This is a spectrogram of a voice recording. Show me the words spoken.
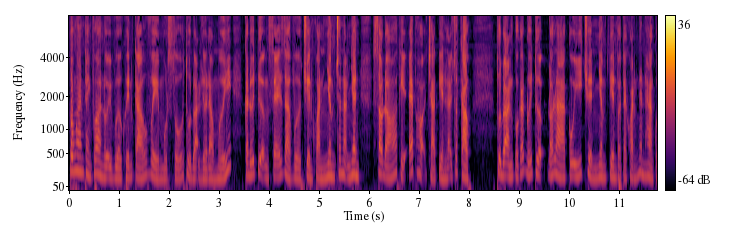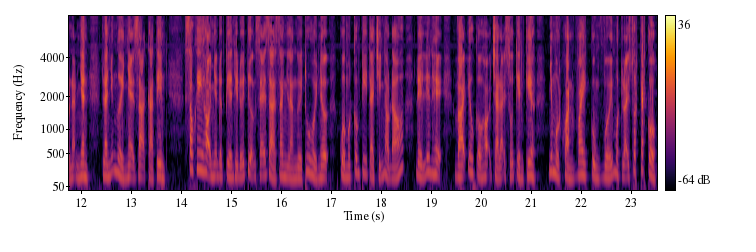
Công an thành phố Hà Nội vừa khuyến cáo về một số thủ đoạn lừa đảo mới, các đối tượng sẽ giả vờ chuyển khoản nhầm cho nạn nhân, sau đó thì ép họ trả tiền lãi suất cao. Thủ đoạn của các đối tượng đó là cố ý chuyển nhầm tiền vào tài khoản ngân hàng của nạn nhân là những người nhẹ dạ cả tin. Sau khi họ nhận được tiền thì đối tượng sẽ giả danh là người thu hồi nợ của một công ty tài chính nào đó để liên hệ và yêu cầu họ trả lại số tiền kia như một khoản vay cùng với một lãi suất cắt cổ.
